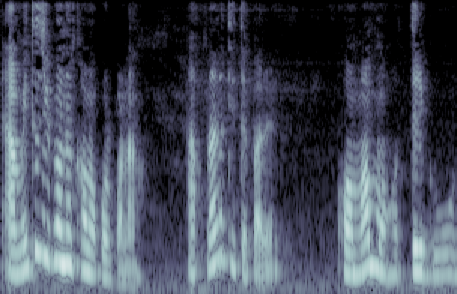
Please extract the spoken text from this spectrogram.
আমি তো জীবনে ক্ষমা করব না। আপনারা দিতে পারেন। ক্ষমা মহত্বের গুণ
